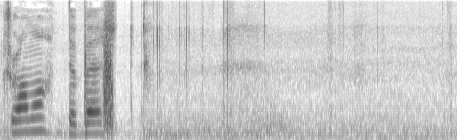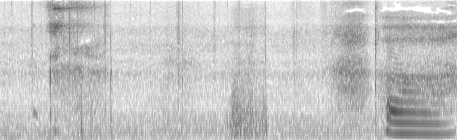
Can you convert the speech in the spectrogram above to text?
Drama, the best. Uh,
